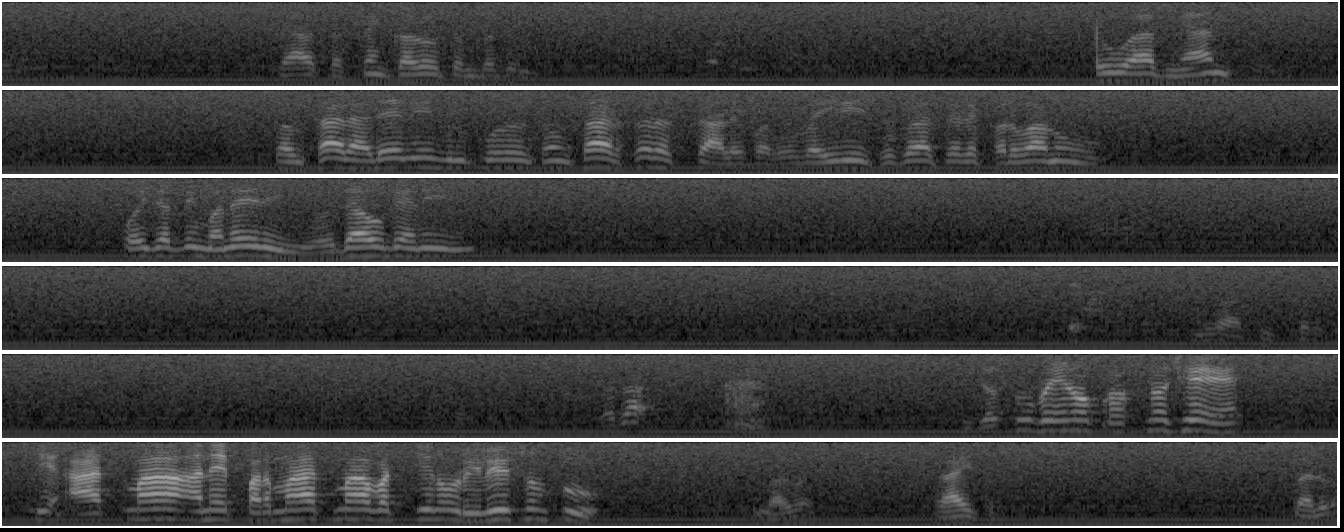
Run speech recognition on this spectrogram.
આ સત્સંગ કરો તમે બધું. એવું આ જ્ઞાન છે. સંસાર અડે નહીં બિલકુલ, સંસાર સરસ ચાલે પાછો વૈરી છોકરા ફરવાનું કોઈ જાતની મને નહીં વધાવું એની પ્રશ્ન છે કે આત્મા અને પરમાત્મા વચ્ચેનું રિલેશન શું? બરાબર. રાઈટ બરાબર.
